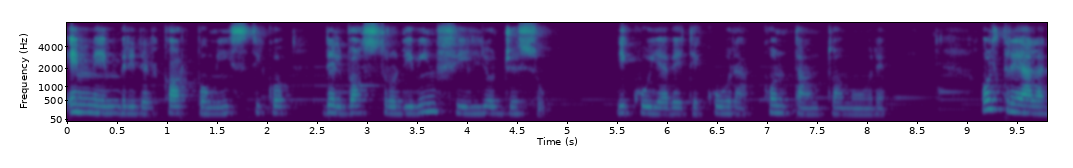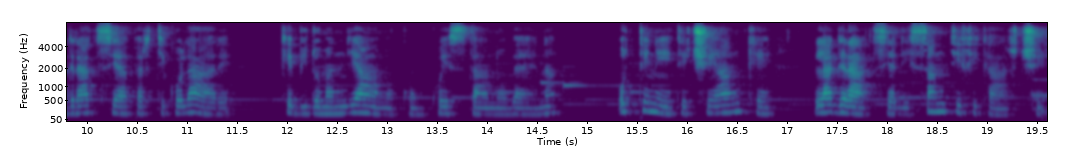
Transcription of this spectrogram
e membri del corpo mistico del vostro divin Figlio Gesù, di cui avete cura con tanto amore oltre alla grazia particolare che vi domandiamo con questa novena, otteneteci anche la grazia di santificarci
